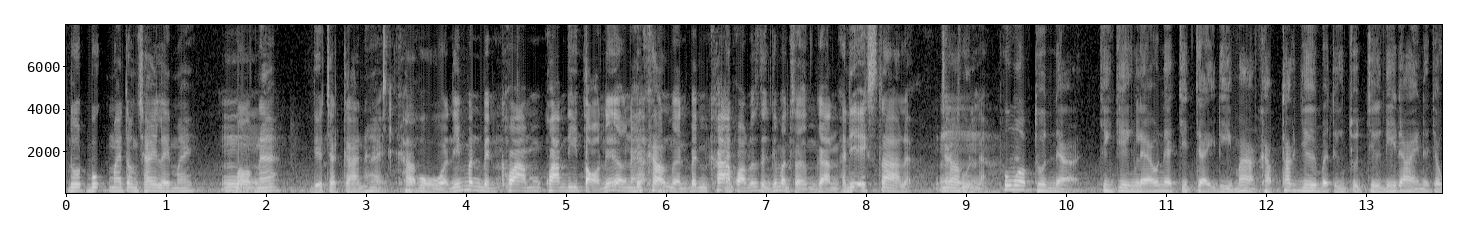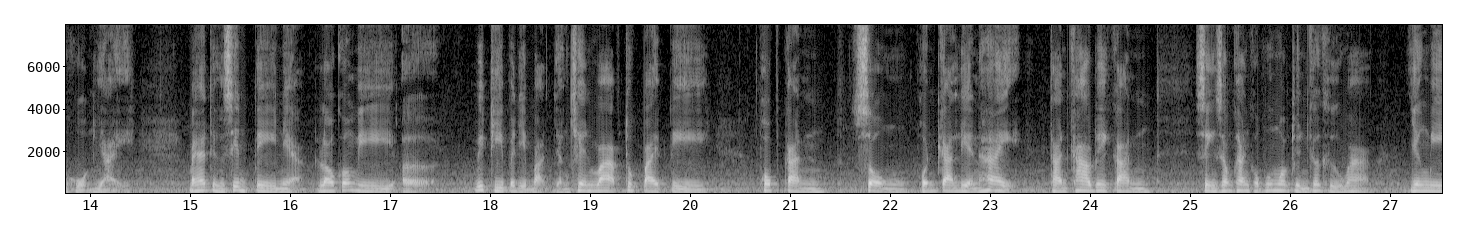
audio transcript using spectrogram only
โน้ตบุ๊กไหมต้องใช้อะไรไหมอืมบอกนะ เดี๋ยวจัดการให้ครับโอ้โหอันนี้มันเป็นความความดีต่อเนื่องนะฮะครับมันเหมือนเป็นค่าความรู้สึกที่มันเสริมกัน อันนี้เอ็กซ์ตร้าแล้วจากทุนแล้วผู้มอบทุนเนี่ยจริง ๆ แล้วเนี่ยจิตใจดีมากครับถ้ายืนมาถึงจุดยืนนี้ได้เนี่ยจะห่วงใหญ่ แม้ถึงสิ้นปีเนี่ยเราก็มีเอ่อวิธีปฏิบัติอย่างเช่นว่าทุกปลายปี พบกันส่งผลการเรียนให้ทานข้าวด้วยกัน สิ่งสำคัญของผู้มอบทุนก็คือว่ายังมี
